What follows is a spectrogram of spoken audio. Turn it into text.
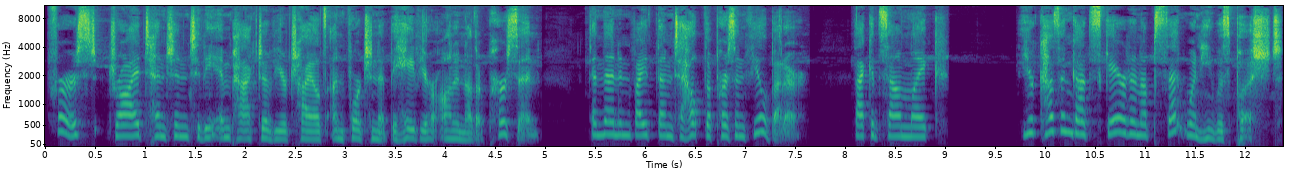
First, draw attention to the impact of your child's unfortunate behavior on another person, and then invite them to help the person feel better. That could sound like, Your cousin got scared and upset when he was pushed.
